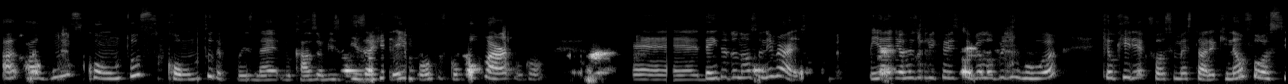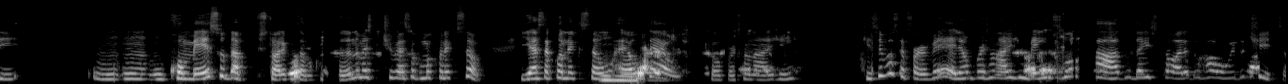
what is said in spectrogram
a- alguns contos, conto, depois, né? No caso, eu me exagerei um pouco, ficou um pouco maior com o conto, é, dentro do nosso universo. E aí eu resolvi que eu ia escrever Lobo de Rua, que eu queria que fosse uma história que não fosse um, um- um começo da história que eu estava contando, mas que tivesse alguma conexão. E essa conexão é o Theo, que é o personagem que, se você for ver, ele é um personagem bem deslocado da história do Raul e do Tito.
